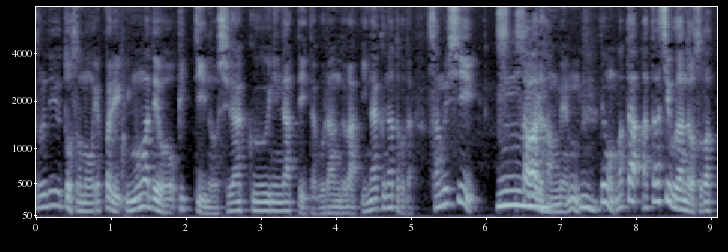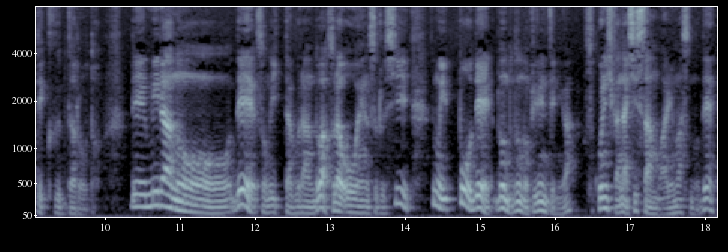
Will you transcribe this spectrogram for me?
それでいうと、そのやっぱり今までをピッティの主役になっていたブランドがいなくなったことは寂しいさはある反面、うんでもまた新しいブランドが育っていくだろうと。で、ミラノでその行ったブランドはそれは応援するし、でも一方で、どんどんどんどんフィレンツェにはそこにしかない資産もありますので、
